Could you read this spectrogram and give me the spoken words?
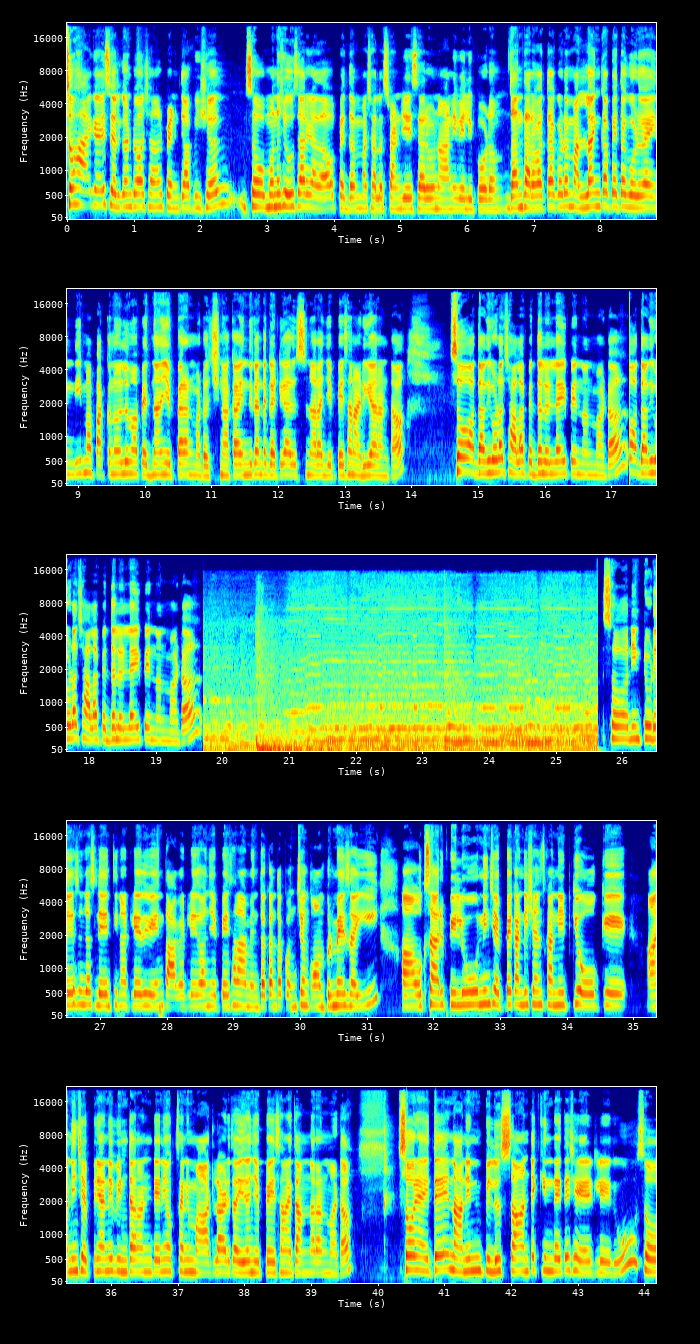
So hi guys welcome to our channel Praniti official so మొన్న చూసారు కదా పెద్దమ్మ చాలా స్టంట్ చేశారు నాని వెళ్ళిపోవడం. దాని తర్వాత కూడా మళ్ళీ ఇంకా పెద్ద గొడవ అయింది. మా పక్కన వాళ్ళు మా పెద్ద చెప్పారనమాట వచ్చినాక ఎందుకంత గట్టిగా అరుస్తున్నారు అని చెప్పేసి అని అడిగారంట. సో అది అది కూడా చాలా పెద్ద లొల్లి అయిపోయింది అనమాట అది అది కూడా చాలా పెద్ద లొల్లి అయిపోయింది అనమాట సో నేను టూ డేస్ నుంచి అసలు ఏం తినట్లేదు ఏం తాగట్లేదు అని చెప్పేసి ఆమె ఎంతకంత కొంచెం కాంప్రమైజ్ అయ్యి ఒకసారి పిలు నేను చెప్పే కండిషన్స్ అన్నిటికీ ఓకే ఆ, నేను చెప్పినవన్నీ వింటానంటేనే ఒకసారి మాట్లాడితే ఇదని చెప్పేసి అని అయితే అన్నారనమాట సో నేనైతే నాని పిలుస్తా అంటే కింద అయితే చేయట్లేదు. సో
